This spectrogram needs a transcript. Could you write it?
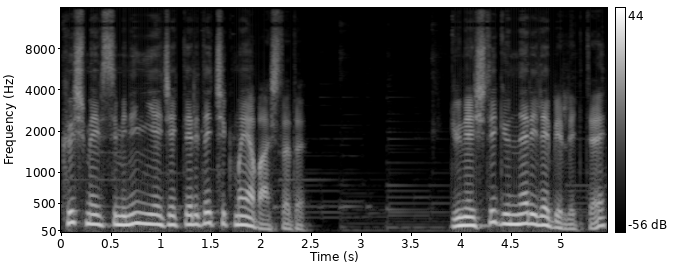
kış mevsiminin yiyecekleri de çıkmaya başladı. Güneşli günler ile birlikte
